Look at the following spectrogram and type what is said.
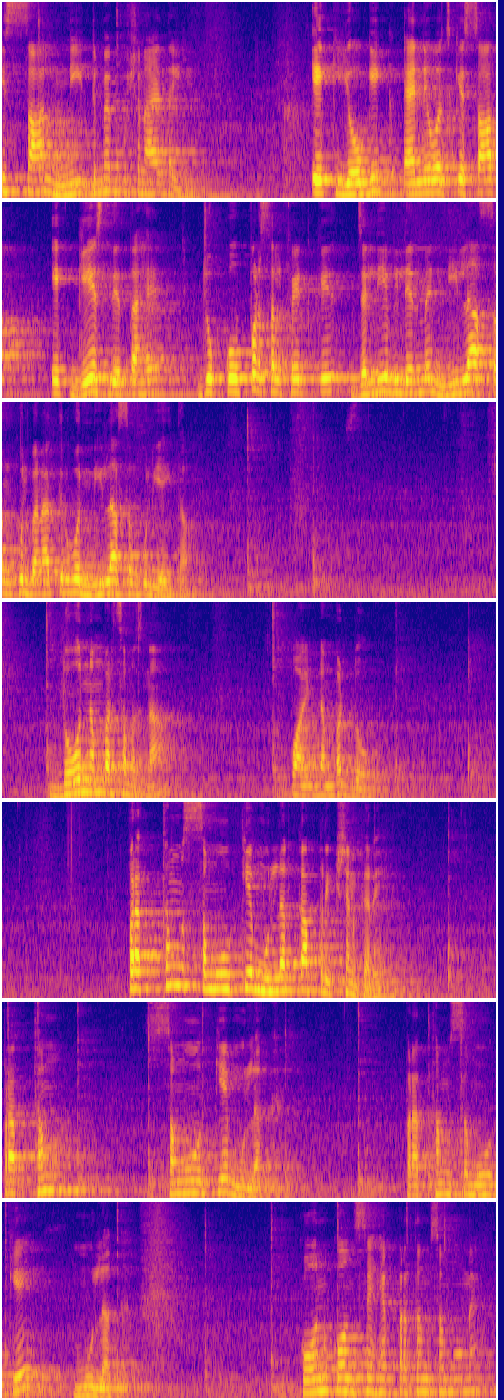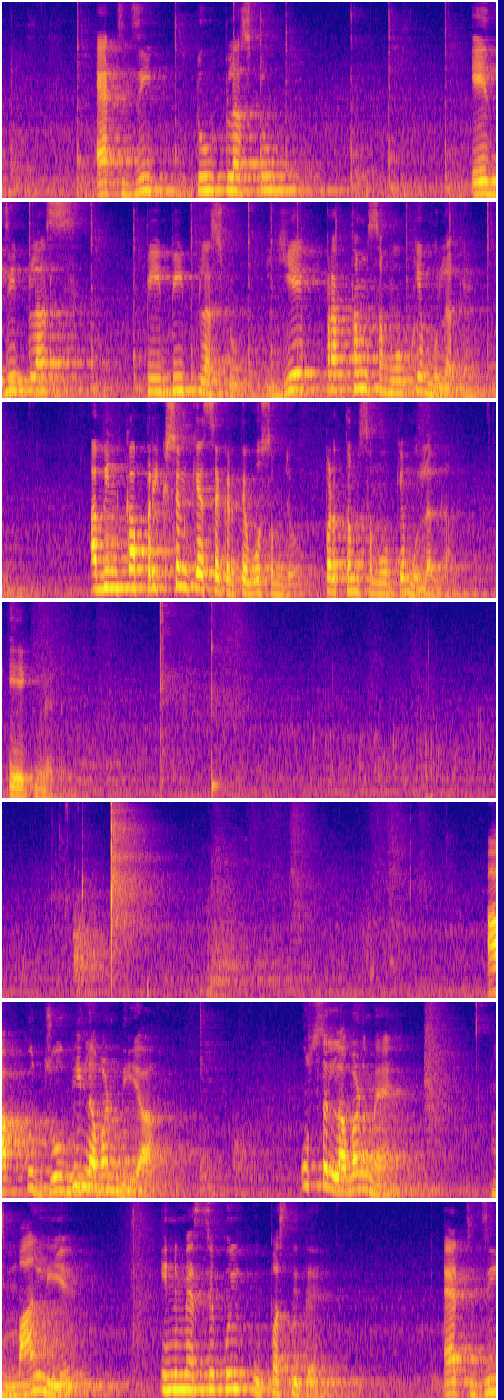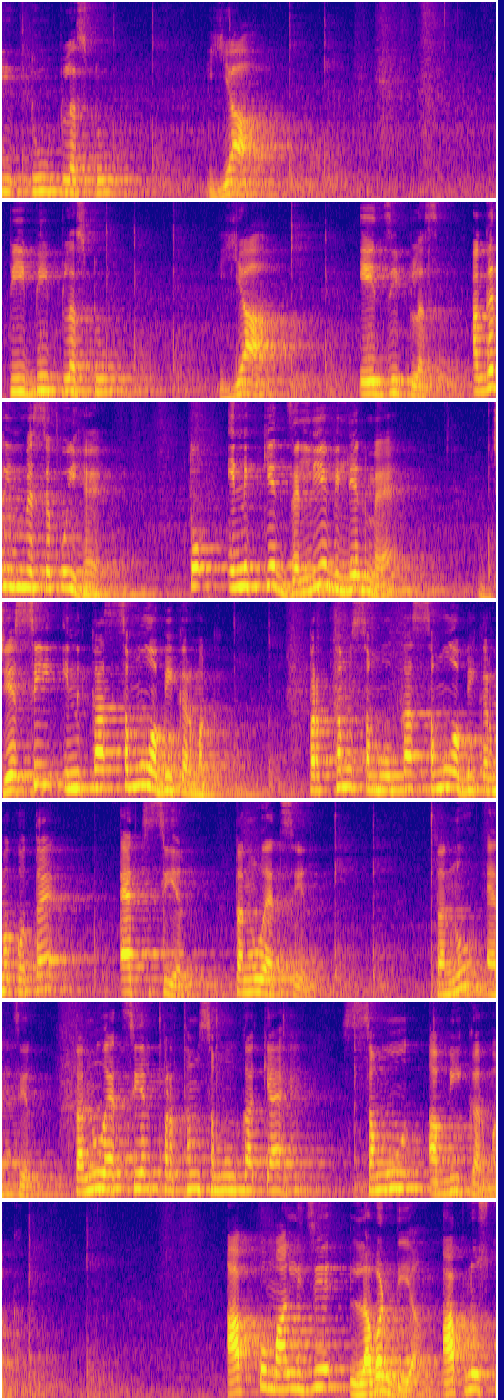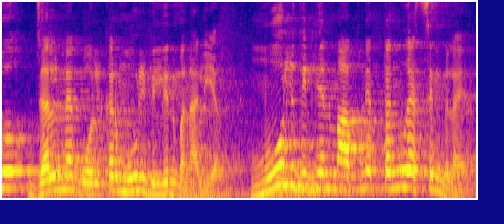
इस साल नीट में क्वेश्चन आया था ये। एक यौगिक एनओएच के साथ एक गैस देता है जो कॉपर सल्फेट के जलीय विलयन में नीला संकुल बनाते थे वो नीला संकुल यही था। दो नंबर समझना पॉइंट नंबर दो। प्रथम समूह के मूलक का परीक्षण करें। प्रथम समूह के मूलक। प्रथम समूह के मूलक। कौन कौन से हैं प्रथम समूह में? H G two plus two, A G plus, P B plus two, ये प्रथम समूह के मूलक हैं। अब इनका परीक्षण कैसे करते वो समझो। प्रथम समूह के मूलक का। एक मिनट। आपको जो भी लवण दिया, उस लवण में मान लिए इनमें से कोई उपस्थित है? H G two plus two या पी बी प्लस टू या ए जी प्लस अगर इनमें से कोई है तो इनके जलीय विलयन में जैसे इनका समूह अभिकर्मक, प्रथम समूह का समूह अभिकर्मक होता है एच सी एल तनु एच सी एल तनु एच तनु एच प्रथम समूह का क्या है? समूह अभिकर्मक। आपको मान लीजिए लवण दिया, आपने उसको जल में बोलकर मूल विलियन बना लिया। मूल विलियन में आपने तनु एल मिलाया।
